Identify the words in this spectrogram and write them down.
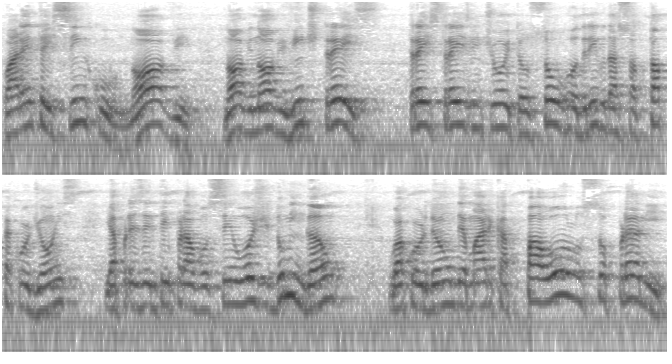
45 999 23 3328. Eu sou o Rodrigo da sua Top Acordeões e apresentei para você hoje, domingão, o acordeão de marca Paolo Soprani,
